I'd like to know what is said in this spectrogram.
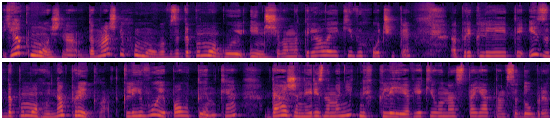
як можна в домашніх умовах за допомогою іншого матеріалу, який ви хочете е, приклеїти, і за допомогою, наприклад, клеєвої паутинки, навіть не різноманітних клеїв, які у нас стоять, там все добре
